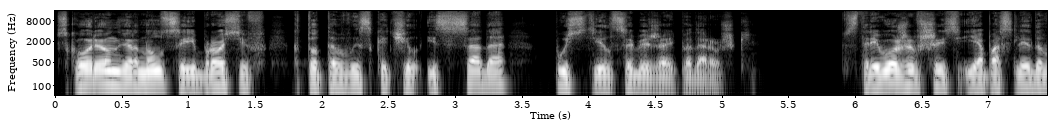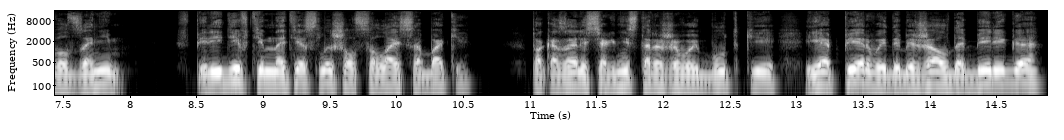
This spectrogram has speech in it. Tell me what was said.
Вскоре он вернулся и, бросив «кто-то выскочил из сада», пустился бежать по дорожке. Встревожившись, я последовал за ним. Впереди в темноте слышался лай собаки. Показались огни сторожевой будки. Я первый добежал до берега.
